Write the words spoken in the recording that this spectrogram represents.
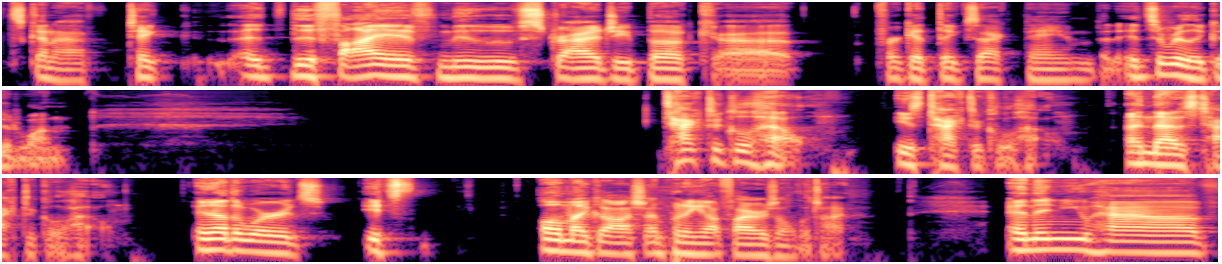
it's gonna take uh, the five move strategy book. Uh, forget the exact name, but it's a really good one. Tactical hell is tactical hell, and that is tactical hell. In other words, it's oh my gosh, I'm putting out fires all the time. And then you have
